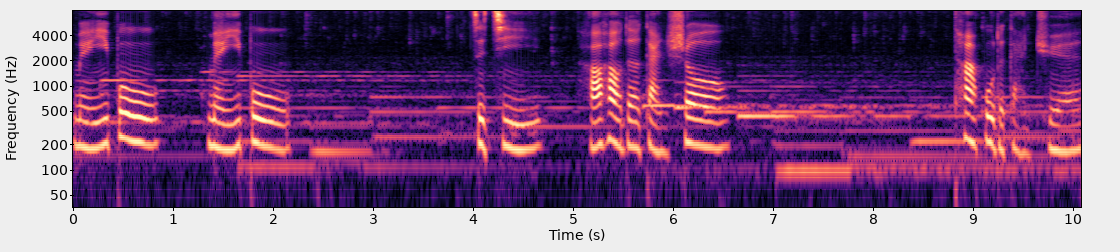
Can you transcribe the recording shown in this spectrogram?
每一步，每一步，自己好好的感受踏步的感觉。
